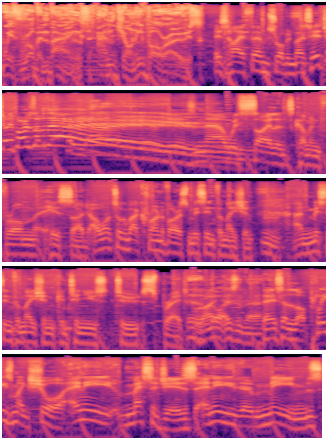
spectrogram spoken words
With Robin Banks and Johnny Borrows. It's Hi FM's Robin Banks here. Johnny Borrows over there. He is now with silence coming from his side. I want to talk about coronavirus misinformation, and misinformation continues to spread. There's a lot, isn't there? There's a lot. Please make sure any messages, any uh, memes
